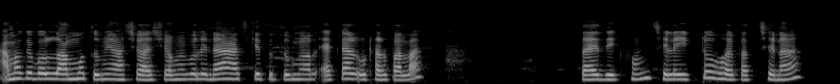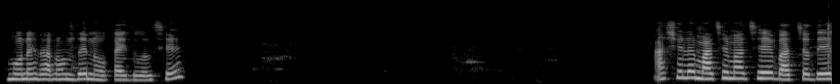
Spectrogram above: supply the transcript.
আমাকে বলল আম্মু তুমি আসো আসো। আমি বলি না আজকে তো তুমি আর একার ওঠার পালা। তাই দেখুন ছেলে একটু ভয় পাচ্ছে না। মনের আনন্দে নৌকায় দুলছে। আসলে মাঝে মাঝে বাচ্চাদের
